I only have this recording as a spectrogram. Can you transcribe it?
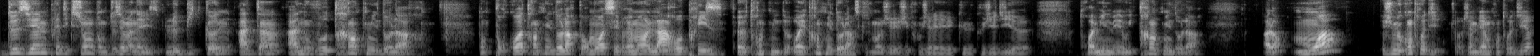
Deuxième prédiction, donc deuxième analyse. Le Bitcoin atteint à nouveau 30 000 dollars. Donc pourquoi 30 000 dollars? Pour moi, c'est vraiment la reprise. 30 000 dollars. Ouais, 30 000 dollars, excuse-moi, j'ai cru que, j'ai dit 3 euh, 000, mais oui, 30 000 dollars. Alors, moi, je me contredis. J'aime bien me contredire.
